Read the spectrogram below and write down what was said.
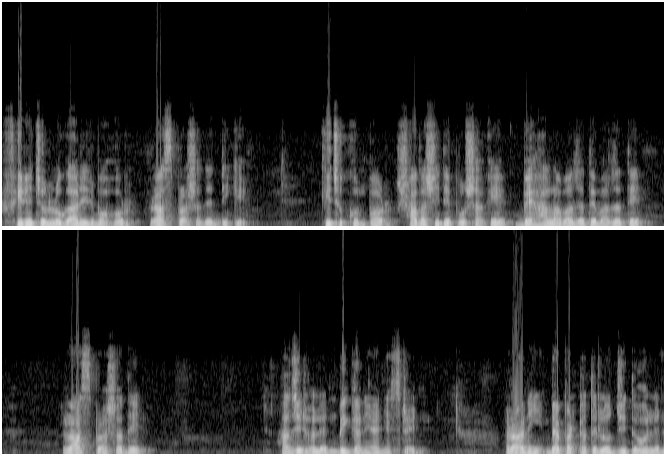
ফিরে চলল গাড়ির বহর রাজপ্রাসাদের দিকে। কিছুক্ষণ পর সাদাসিদে পোশাকে বেহালা বাজাতে বাজাতে রাজপ্রাসাদে হাজির হলেন বিজ্ঞানী আইনস্টাইন। রানী ব্যাপারটাতে লজ্জিত হলেন।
